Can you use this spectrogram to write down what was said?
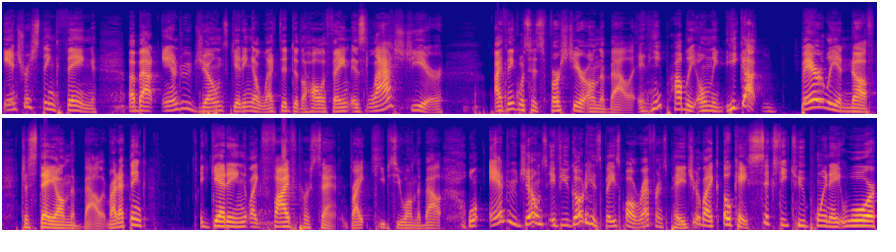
interesting thing about Andruw Jones getting elected to the Hall of Fame is last year, I think was his first year on the ballot, and he probably only he got barely enough to stay on the ballot, right? I think getting like 5%, right, keeps you on the ballot. Well, Andruw Jones, if you go to his baseball reference page, you're like, okay, 62.8 war,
